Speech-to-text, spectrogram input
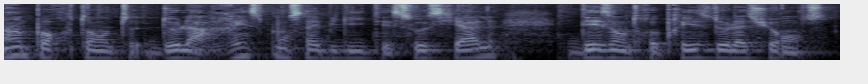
importante de la responsabilité sociale des entreprises de l'assurance.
